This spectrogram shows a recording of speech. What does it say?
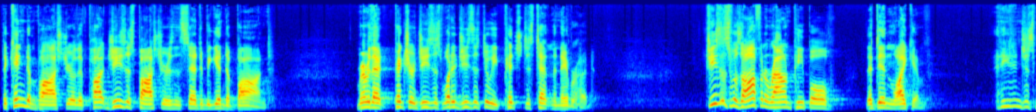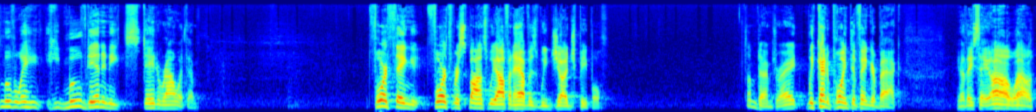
The kingdom posture, the po- Jesus posture, is instead to begin to bond. Remember that picture of Jesus? What did Jesus do? He pitched his tent in the neighborhood. Jesus was often around people that didn't like him. And he didn't just move away, he, he moved in and he stayed around with them. Fourth thing, fourth response we often have is we judge people. Sometimes, right? We kind of point the finger back. You know, they say, oh, well,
